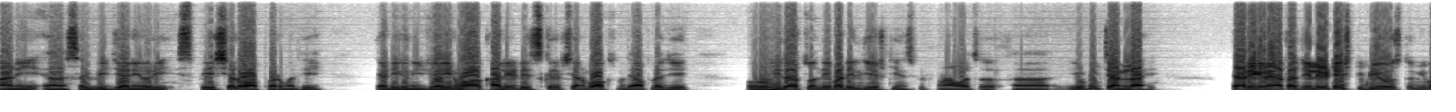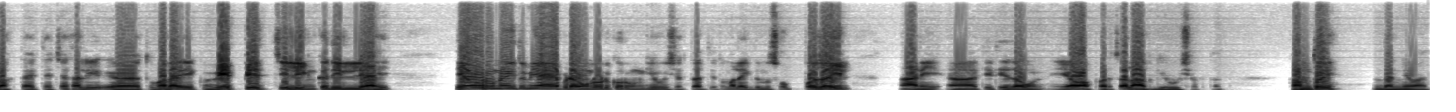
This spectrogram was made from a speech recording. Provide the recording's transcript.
आणि सव्वीस जानेवारी स्पेशल ऑफरमध्ये त्या ठिकाणी जॉईन व्हा. खाली डिस्क्रिप्शन बॉक्समध्ये आपलं जे रोहिदा चोंदे पाटील जीएसटी इन्स्पेक्टर नावाचं युट्यूब चॅनल आहे. त्या ठिकाणी आता जे लेटेस्ट व्हिडिओज तुम्ही बघताय त्याच्याखाली तुम्हाला एक वेब पेजची लिंक दिलेली आहे. त्यावरूनही तुम्ही ऍप डाउनलोड करून घेऊ शकता. ते तुम्हाला एकदम सोपं जाईल आणि तिथे जाऊन या ऑफरचा लाभ घेऊ शकता थांबतोय. धन्यवाद.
